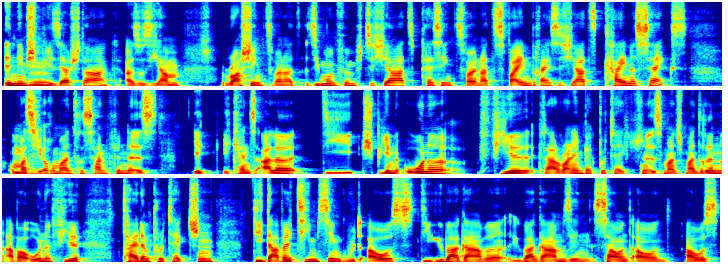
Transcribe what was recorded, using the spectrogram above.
in dem Spiel mhm. sehr stark. Also sie haben Rushing 257 Yards, Passing 232 Yards, keine Sacks. Und was ich auch immer interessant finde, ist, ihr, ihr kennt es alle, die spielen ohne viel, klar, Running Back Protection ist manchmal drin, aber ohne viel Tight End Protection. Die Double Teams sehen gut aus, die Übergabe, Übergaben sehen sound aus,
